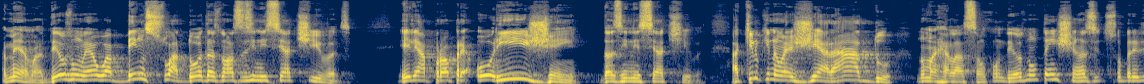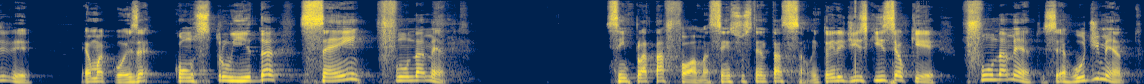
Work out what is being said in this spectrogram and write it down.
Amém, irmã? Deus não é o abençoador das nossas iniciativas. Ele é a própria origem das iniciativas. Aquilo que não é gerado numa relação com Deus não tem chance de sobreviver. É uma coisa construída sem fundamento, sem plataforma, sem sustentação. Então ele diz que isso é o quê? Fundamento, isso é rudimento.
